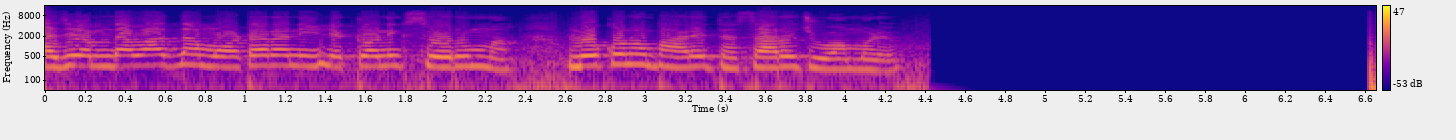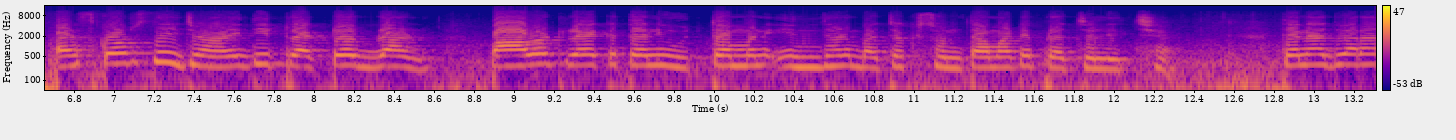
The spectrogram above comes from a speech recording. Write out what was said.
આજે અમદાવાદના મોટર અને ઇલેક્ટ્રોનિક શોરૂમમાં લોકોનો ભારે ધસારો જોવા મળ્યો. એસ્કોર્ટ્સની જાણીતી ટ્રેક્ટર બ્રાન્ડ પાવર ટ્રેક તેની ઉત્તમ અને ઇંધણ બચત ક્ષમતા માટે પ્રચલિત છે. તેના દ્વારા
